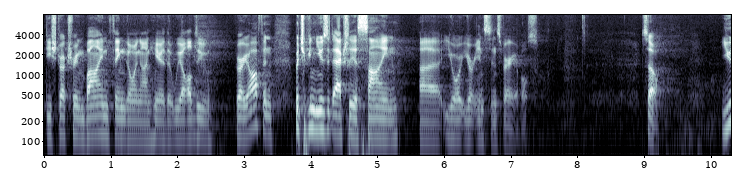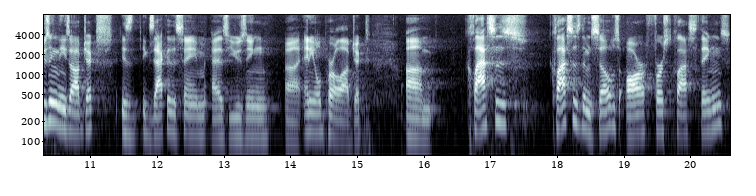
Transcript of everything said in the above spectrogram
destructuring bind thing going on here that we all do very often, but you can use it to actually assign uh, your, your instance variables. So, using these objects is exactly the same as using uh, any old Perl object. Um, classes, classes themselves are first class things,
